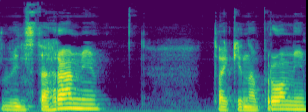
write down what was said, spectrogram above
в інстаграмі, так і на промі.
